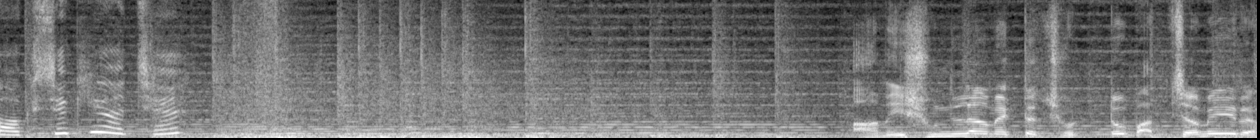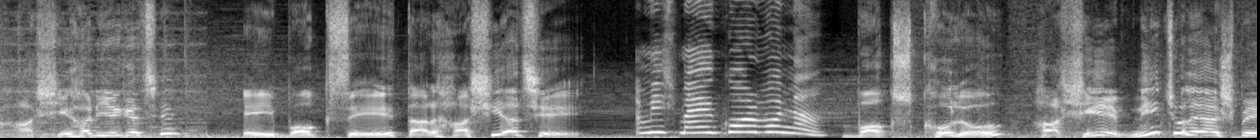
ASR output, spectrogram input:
বক্সে কি আছে? আমি শুনলাম একটা ছোট্ট বাচ্চা মেয়ের হাসি হারিয়ে গেছে। এই বক্সে তার হাসি আছে। আমি স্মাইল করব না। বক্স খোলো হাসি এমনি চলে আসবে।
